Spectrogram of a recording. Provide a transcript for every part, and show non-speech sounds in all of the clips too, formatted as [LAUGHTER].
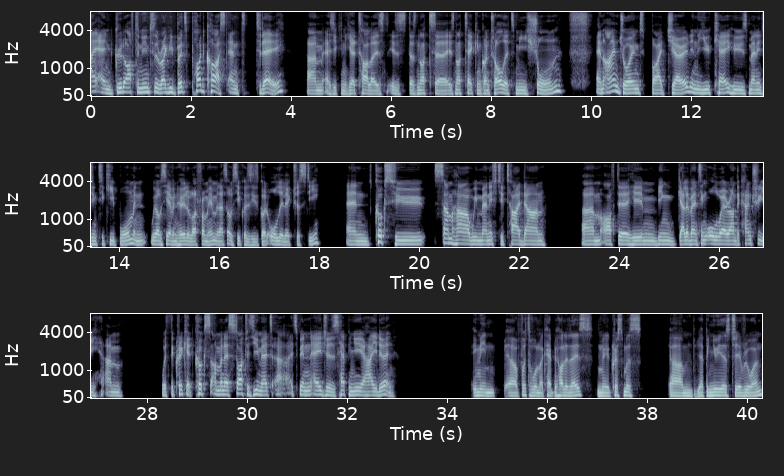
Hi, and good afternoon to the Rugby Bits podcast. And today, um, as you can hear, Tyler is, is does not uh, is not taking control. It's me, Shaun, and I'm joined by Jared in the UK, who's managing to keep warm. And we obviously haven't heard a lot from him, and that's obviously because he's got all the electricity. And Kooks, who somehow we managed to tie down um, after him being gallivanting all the way around the country um, with the cricket. Kooks, I'm going to start with you, Matt. Uh, it's been ages. Happy New Year. How are you doing? I mean, uh, first of all, like happy holidays, Merry Christmas, um, Happy New Year's to everyone.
